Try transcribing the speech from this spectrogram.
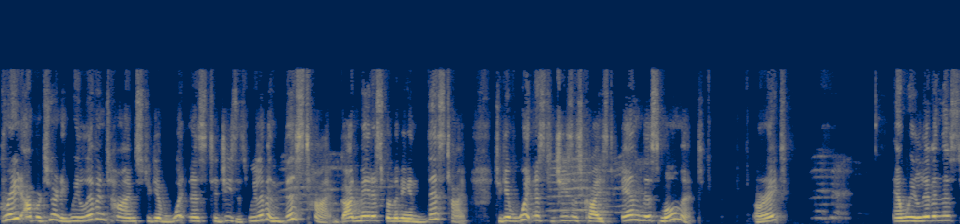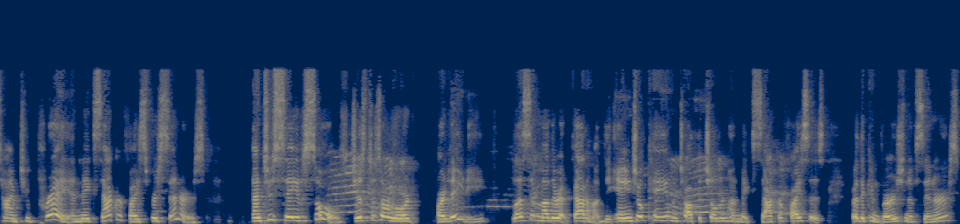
Great opportunity. We live in times to give witness to Jesus. We live in this time. God made us for living in this time to give witness to Jesus Christ in this moment. All right? And we live in this time to pray and make sacrifice for sinners and to save souls, just as our Lord, our Lady, Blessed Mother at Fatima, the angel came and taught the children how to make sacrifices for the conversion of sinners.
